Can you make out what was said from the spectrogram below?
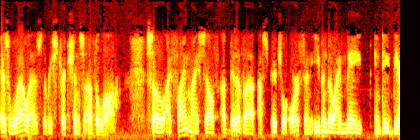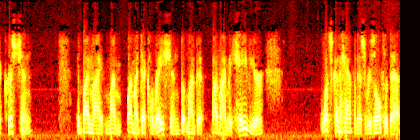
as well as the restrictions of the law. So I find myself a bit of a, a spiritual orphan, even though I may indeed be a Christian by my, my by my declaration, but my by my behavior. What's going to happen as a result of that?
